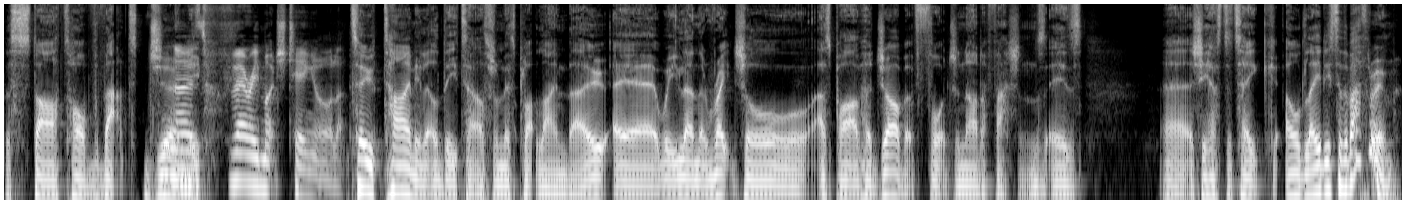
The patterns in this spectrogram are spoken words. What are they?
the start of that journey. No, it's very much teeing it all up. Two tiny little details from this plot line, though. Uh, we learn that Rachel, as part of her job at Fortunata Fashions, is uh, she has to take old ladies to the bathroom.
